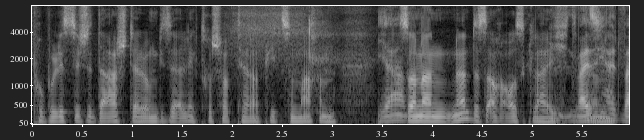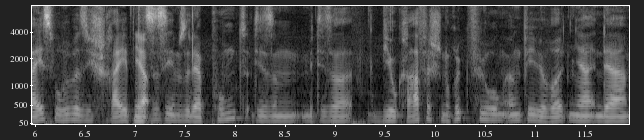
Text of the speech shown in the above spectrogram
populistische Darstellung dieser Elektroschocktherapie zu machen. Ja. sondern ne, das auch ausgleicht. Weil ähm. sie halt weiß, worüber sie schreibt. Ja. Das ist eben so der Punkt diesem, mit dieser biografischen Rückführung irgendwie. Wir wollten ja in der,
